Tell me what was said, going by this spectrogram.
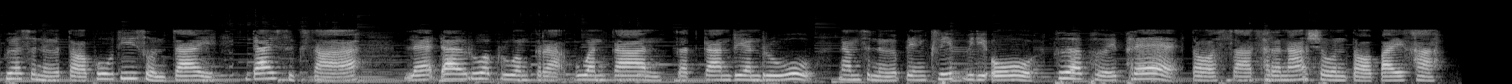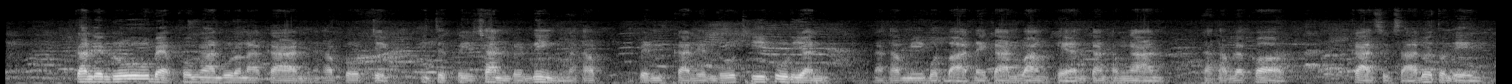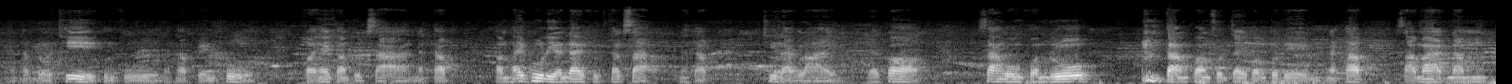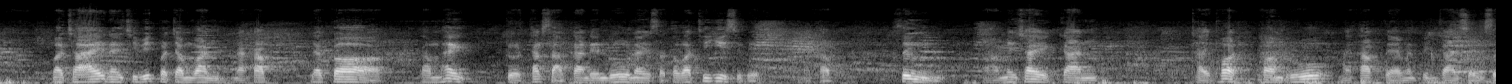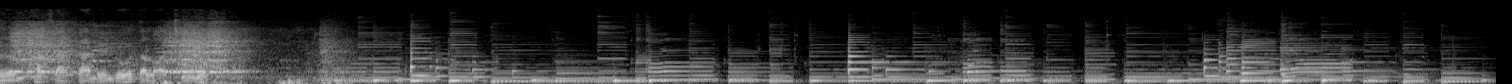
เพื่อเสนอต่อผู้ที่สนใจ ได้ศึกษา และได้รวบรวมกระบวนการจัดการเรียนรู้นำเสนอเป็นคลิปวิดีโอ เพื่อเผยแพร่ต่อสาธารณชนต่อไปค่ะ การเรียนรู้แบบโครงงานบูรณาการนะครับ Project Integration Learning นะครับเป็นการเรียนรู้ที่ผู้เรียนนะครับมีบทบาทในการวางแผนการทำงานนะครับ แล้วก็การศึกษาด้วยตนเองนะครับโดยที่คุณครูนะครับเป็นผู้คอยให้คำปรึกษานะครับทำให้ผู้เรียนได้ฝึกทักษะนะครับที่หลากหลาย แล้วก็สร้างองค์ความรู้ตามความสนใจของตนเองนะครับ สามารถนำ มาใช้ในชีวิตประจำวันนะครับ แล้วก็ทำให้เกิดทักษะการเรียนรู้ในศตวรรษที่ 21 นะครับ ซึ่งไม่ใช่การถ่ายทอดความรู้นะครับ แต่มันเป็นการส่งเสริมทักษะการเรียนรู้ตลอดชีวิต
